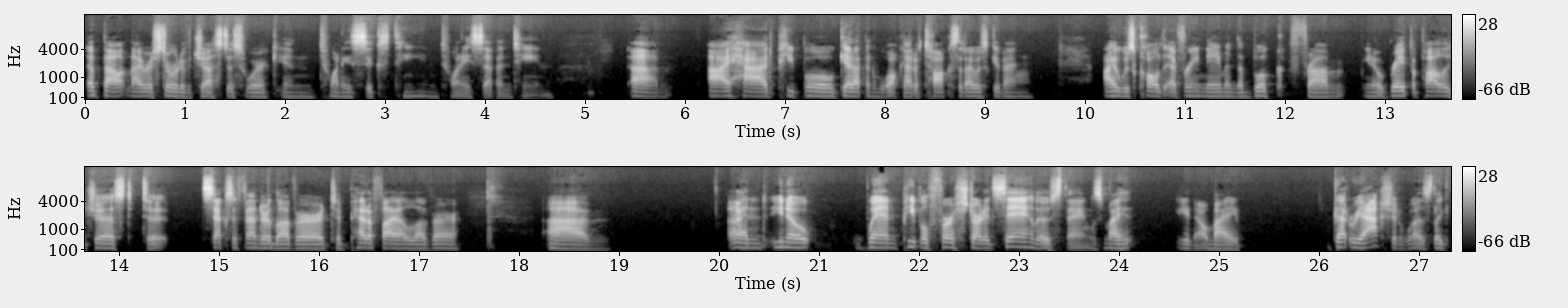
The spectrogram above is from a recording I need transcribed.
about my restorative justice work in 2016, 2017, um, I had people get up and walk out of talks that I was giving. I was called every name in the book from, you know, rape apologist to sex offender lover to pedophile lover. Um, and, you know, when people first started saying those things, my, you know, my gut reaction was like,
